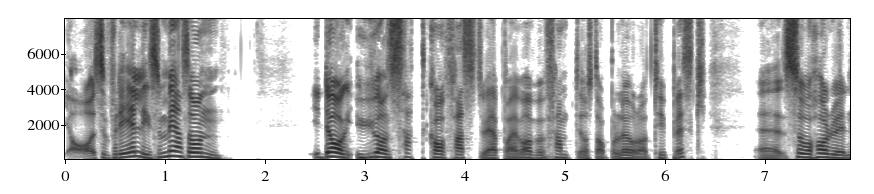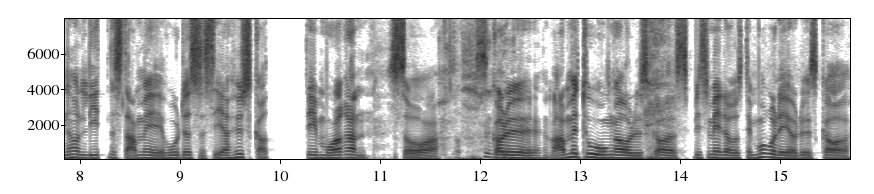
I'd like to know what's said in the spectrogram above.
Ja, altså, for det er liksom mer sånn I dag, uansett hva fest du er på, jeg var på 50-årsdag på lørdag, typisk, så har du en liten stemme i hodet som sier husk at i morgen så skal du være med to unger, og du skal spise middag hos din mor og di, og du skal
